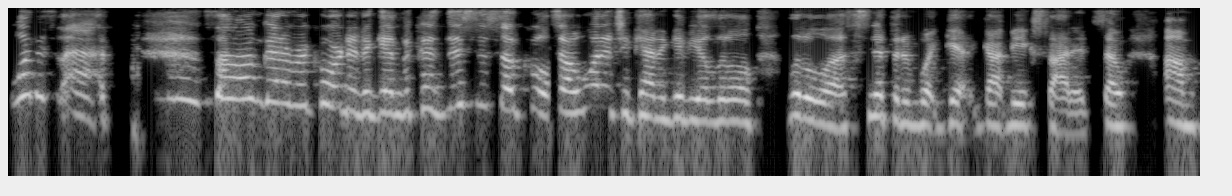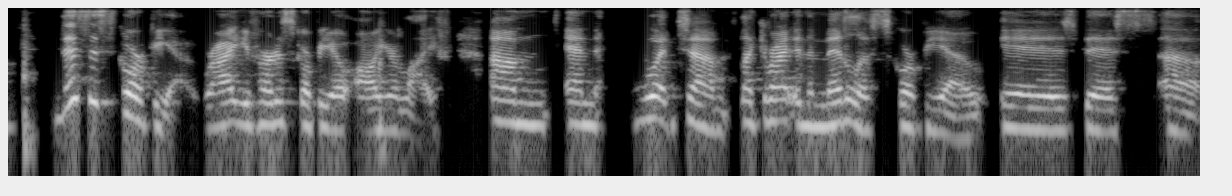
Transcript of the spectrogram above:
what is that? So I'm going to record it again because this is so cool. So I wanted to kind of give you a little little uh, snippet of what get, got me excited. So um, this is Scorpio, right? You've heard of Scorpio all your life. Um, and what um, like right in the middle of Scorpio is this uh,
